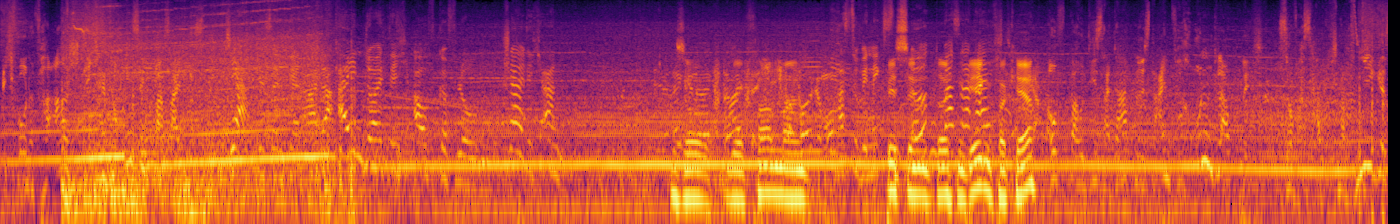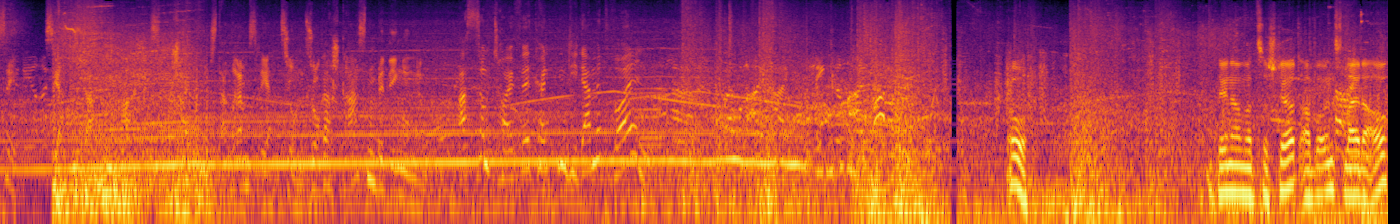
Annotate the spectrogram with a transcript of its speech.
Ich wurde verarscht. Ich hätte unsichtbar sein müssen. Tja, wir sind gerade eindeutig aufgeflogen. Schnall dich an. So, wir fahren mal ein Hast du wenigstens bisschen durch den? Gegenverkehr. Der Aufbau dieser Daten ist einfach unglaublich. Sowas habe ich noch nie gesehen. Sie haben Daten über alles. Bremsreaktion, sogar Straßenbedingungen. Was zum Teufel könnten die damit wollen? Oh. Den haben wir zerstört, aber uns leider auch.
